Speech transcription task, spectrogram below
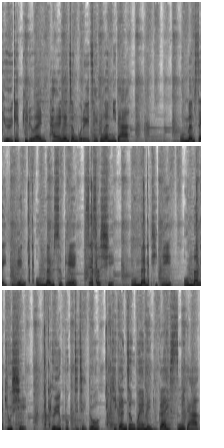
교육에 필요한 다양한 정보를 제공합니다. 온맘 사이트는 온맘 소개, 새 소식, 온맘 TV, 온맘 교실, 교육복지제도, 기간 정보의 메뉴가 있습니다.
